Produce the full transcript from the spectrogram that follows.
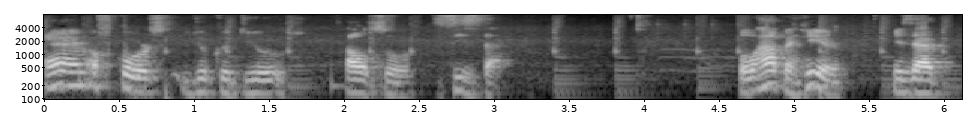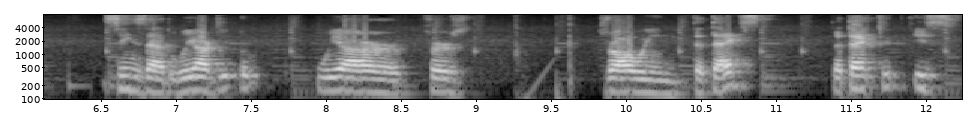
And of course, you could use also ZStack. What happened here is that since that we are we are first drawing the text, the text is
